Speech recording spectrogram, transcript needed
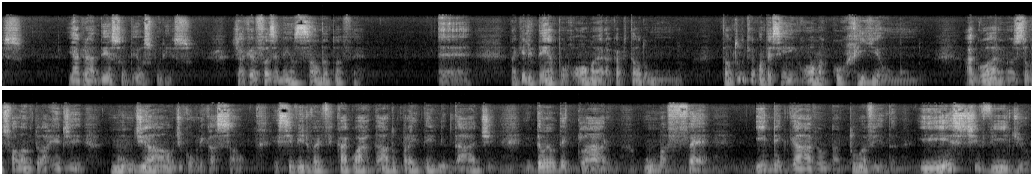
isso e agradeço a Deus por isso. Já quero fazer menção da tua fé. É, naquele tempo, Roma era a capital do mundo. Então, tudo que acontecia em Roma corria o mundo. Agora, nós estamos falando pela rede mundial de comunicação. Esse vídeo vai ficar guardado para a eternidade. Então, eu declaro uma fé inegável na tua vida. E este vídeo,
